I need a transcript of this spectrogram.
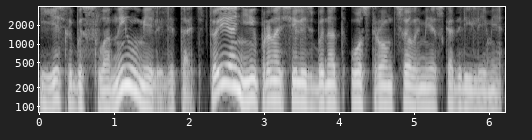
и если бы слоны умели летать, то и они проносились бы над островом целыми эскадрильями.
